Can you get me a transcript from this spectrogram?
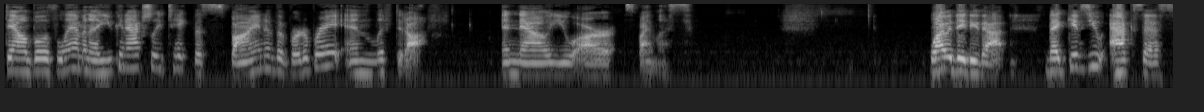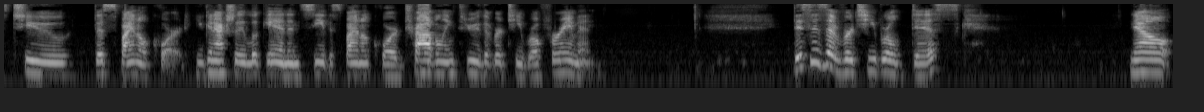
down both lamina, you can actually take the spine of the vertebrae and lift it off. And now you are spineless. Why would they do that? That gives you access to the spinal cord. You can actually look in and see the spinal cord traveling through the vertebral foramen. This is a vertebral disc. Now,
